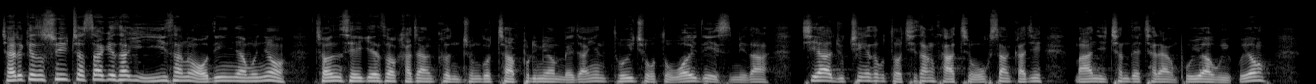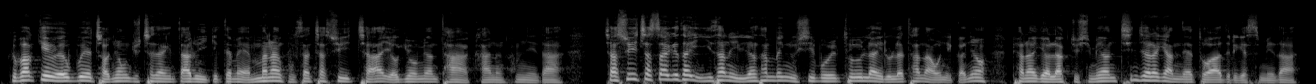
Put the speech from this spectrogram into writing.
자 이렇게 해서 수입차 싸게 사기 이 이사는 어디 있냐면요. 전 세계에서 가장 큰 중고차 프리미엄 매장인 도이치 오토 월드에 있습니다. 지하 6층에서부터 지상 4층 옥상까지 12,000대 차량 보유하고 있고요. 그 밖에 외부에 전용 주차장이 따로 있기 때문에 웬만한 국산차 수입차 여기 오면 다 가능합니다. 자 수위차 싸게 사기 이사는 1년 365일 토요일 날 일요일 날 다 나오니까요. 편하게 연락 주시면 친절하게 안내 도와드리겠습니다.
